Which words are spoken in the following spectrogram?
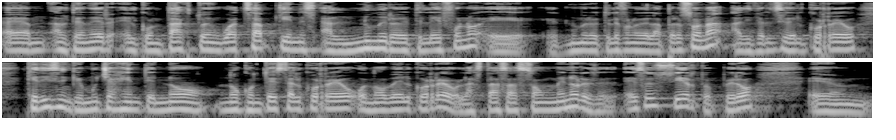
em, al tener el contacto en WhatsApp tienes al número de teléfono, eh, el número de teléfono de la persona, a diferencia del correo, que dicen que mucha gente no, no contesta el correo o no ve el correo. Las tasas son menores. Eso es cierto, pero em,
